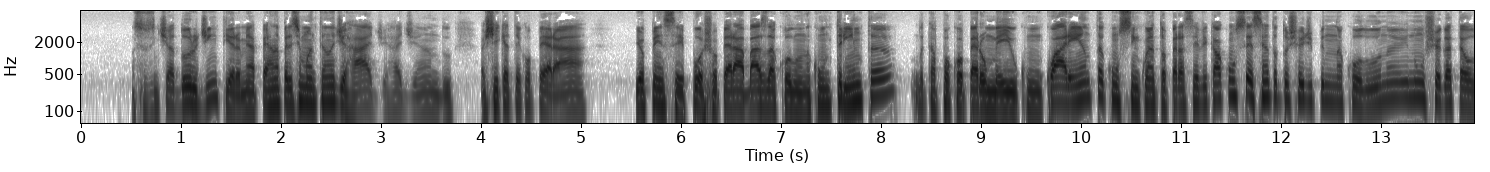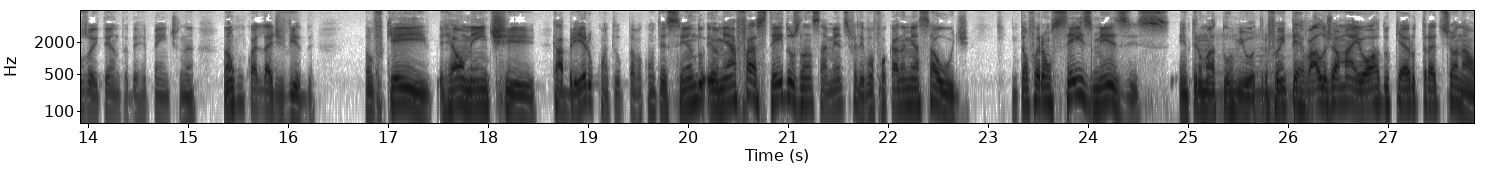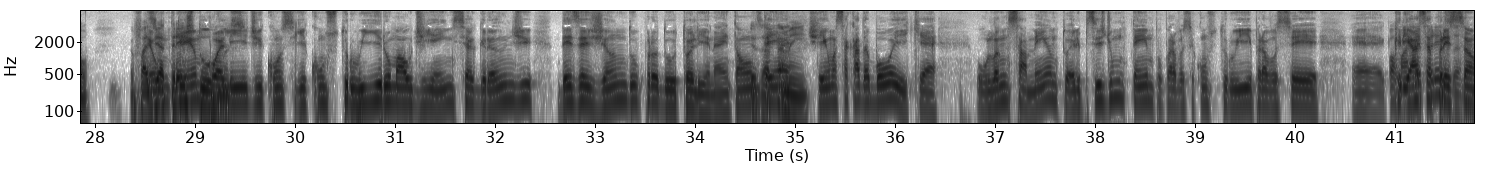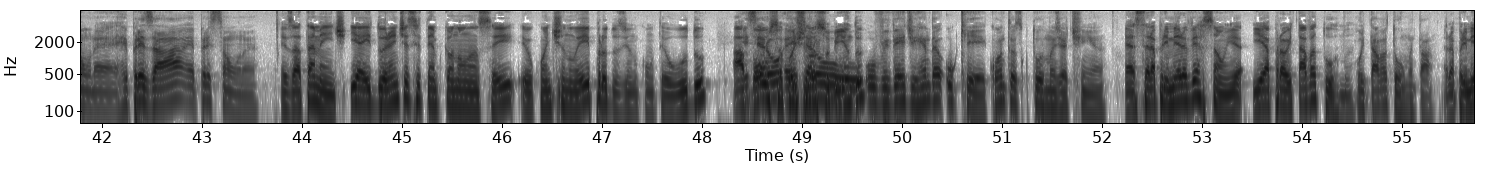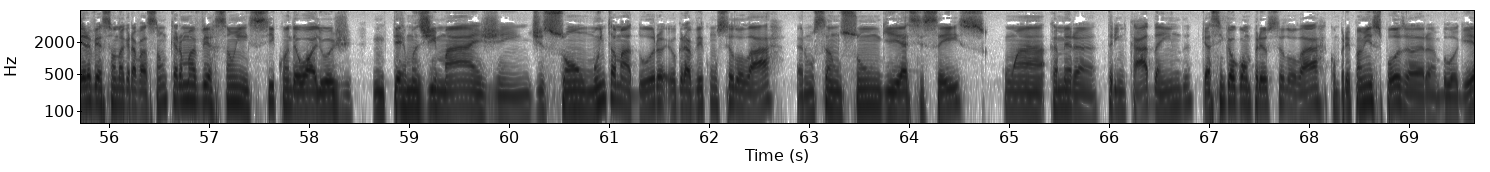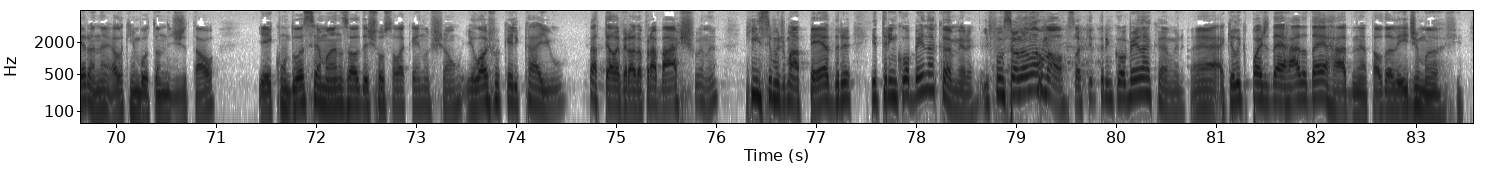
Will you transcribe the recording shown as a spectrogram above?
Nossa, eu sentia dor o dia inteiro. A minha perna parecia uma antena de rádio, irradiando. Achei que ia ter que operar. E eu pensei, poxa, operar a base da coluna com 30, daqui a pouco eu opero o meio com 40, com 50 opera cervical, com 60 eu tô cheio de pino na coluna e não chega até os 80 de repente, né? Não com qualidade de vida. Então fiquei realmente cabreiro com aquilo que estava acontecendo. Eu me afastei dos lançamentos e falei, vou focar na minha saúde. Então foram seis meses entre uma turma e outra. Foi um intervalo já maior do que era o tradicional. Eu fazia Deu um três tempo turmas. ali de conseguir construir uma audiência grande desejando o produto ali, né? Então tem, Exatamente. tem uma sacada boa aí, que é o lançamento, ele precisa de um tempo para você construir, para você é, criar essa pressão, né? Represar é pressão, né? Exatamente. E aí, durante esse tempo que eu não lancei, eu continuei produzindo conteúdo. A Esse bolsa o- era o- subindo. O, Viver de Renda, o quê? Quantas turmas já tinha? Essa era a primeira versão, ia, ia pra oitava turma. Oitava turma, tá. Era a primeira versão da gravação, que era uma versão em si, quando eu olho hoje, em termos de imagem, de som, muito amadora. Eu gravei com um celular, era um Samsung S6, com a câmera trincada ainda. Que assim que eu comprei o celular, comprei pra minha esposa, ela era blogueira, né? Ela que me botou no digital. E aí, com duas semanas, ela deixou o celular cair no chão. E lógico que ele caiu, com a tela virada pra baixo, né? Em cima de uma pedra e trincou bem na câmera. Ele funciona normal, só que trincou bem na câmera. É, aquilo que pode dar errado, dá errado, né? Tal da de Murphy.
